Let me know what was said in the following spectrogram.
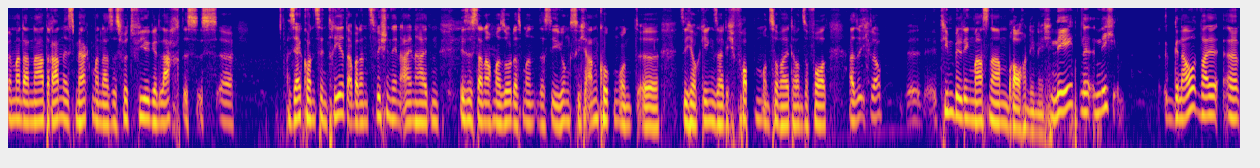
Wenn man da nah dran ist, merkt man das. Es wird viel gelacht, es ist äh, sehr konzentriert, aber dann zwischen den Einheiten ist es dann auch mal so, dass man, dass die Jungs sich angucken und äh, sich auch gegenseitig foppen und so weiter und so fort. Also ich glaube, äh, Teambuilding-Maßnahmen brauchen die nicht. Nee, ne, nicht genau, weil, äh,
